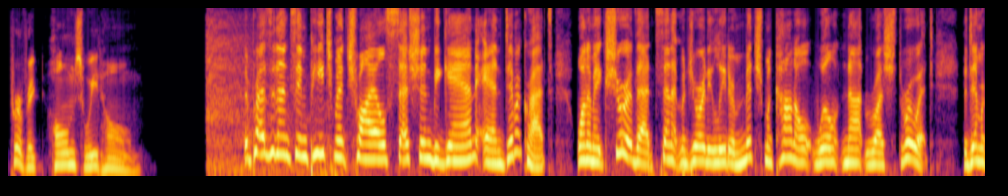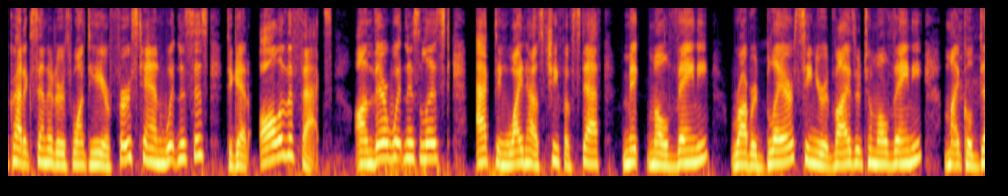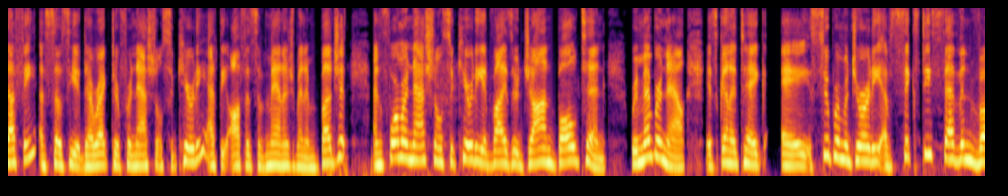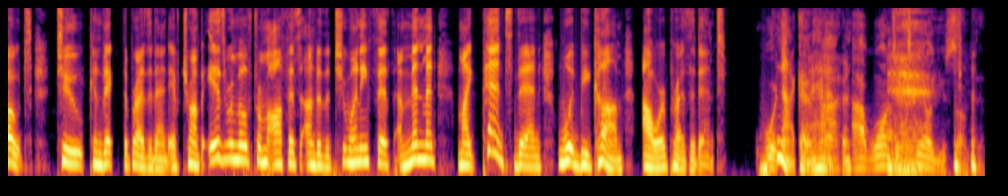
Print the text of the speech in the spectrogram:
perfect home sweet home. The president's impeachment trial session began, and Democrats want to make sure that Senate Majority Leader Mitch McConnell will not rush through it. The Democratic senators want to hear firsthand witnesses to get all of the facts. On their witness list, acting White House Chief of Staff Mick Mulvaney, Robert Blair, Senior Advisor to Mulvaney, Michael Duffy, Associate Director for National Security at the Office of Management and Budget, and former National Security Advisor John Bolton. Remember now, it's going to take a supermajority of 67 votes to convict the president. If Trump is removed from office under the 25th Amendment, Mike Pence then would become our president. Which, Not gonna happen. I, I want to tell you something.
